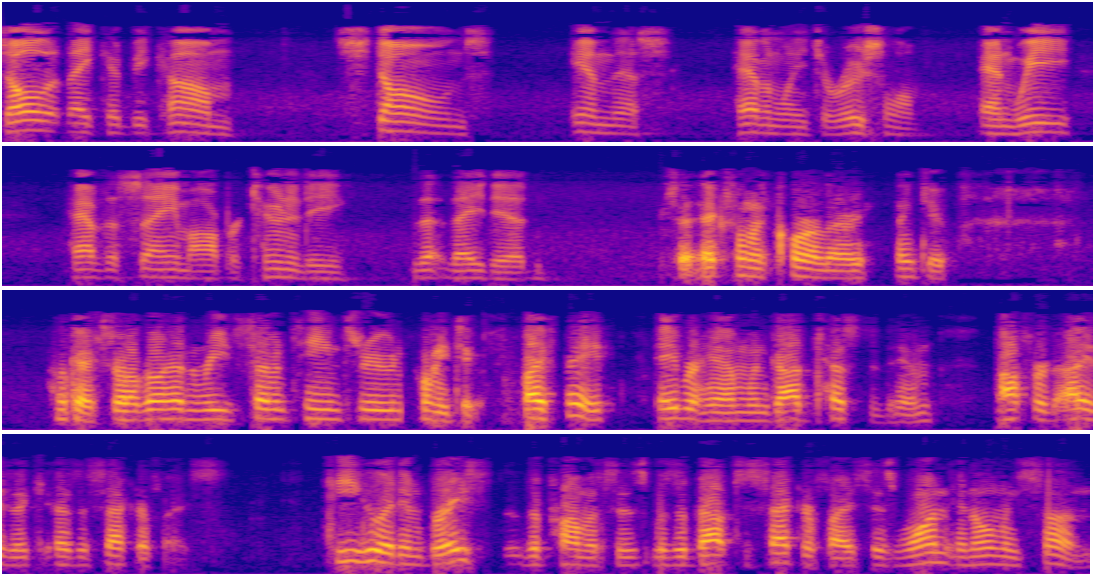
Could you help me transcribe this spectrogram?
so that they could become stones in this heavenly Jerusalem. And we have the same opportunity that they did. It's an excellent corollary. Thank you. Okay, so I'll go ahead and read 17 through 22. By faith, Abraham, when God tested him, offered Isaac as a sacrifice. He who had embraced the promises was about to sacrifice his one and only son,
